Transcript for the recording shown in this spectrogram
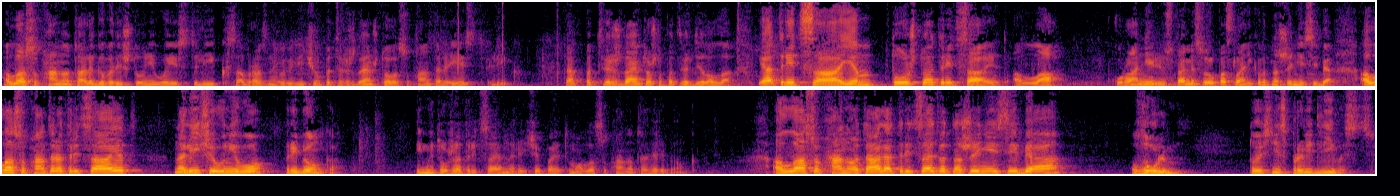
Аллах Субхану говорит, что у него есть лик, сообразный его величию, мы подтверждаем, что Аллах Субхану есть лик. Так, подтверждаем то, что подтвердил Аллах. И отрицаем то, что отрицает Аллах. Коране или устами своего посланника в отношении себя. Аллах Субхану Таля отрицает наличие у него ребенка. И мы тоже отрицаем наличие, поэтому Аллах Субхану Таля ребенка. Аллах Субхану Ата'аля отрицает в отношении себя зульм, то есть несправедливость.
